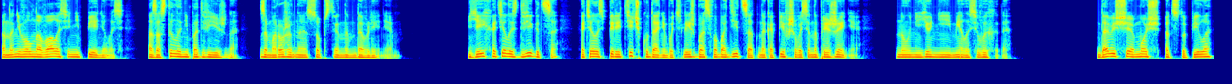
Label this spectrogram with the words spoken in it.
Она не волновалась и не пенилась, а застыла неподвижно, замороженная собственным давлением. Ей хотелось двигаться, хотелось перетечь куда-нибудь, лишь бы освободиться от накопившегося напряжения, но у нее не имелось выхода. Давящая мощь отступила,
